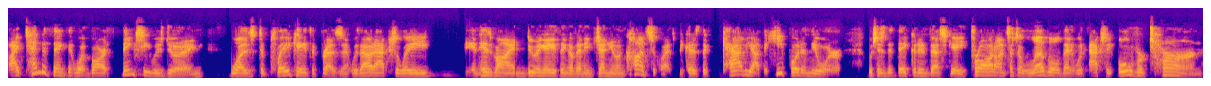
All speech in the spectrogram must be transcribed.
I tend to think that what Barr thinks he was doing was to placate the president without actually in his mind, doing anything of any genuine consequence because the caveat that he put in the order, which is that they could investigate fraud on such a level that it would actually overturn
